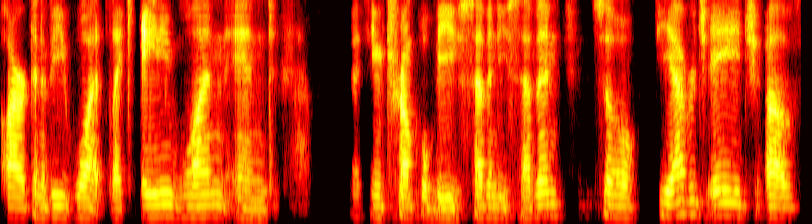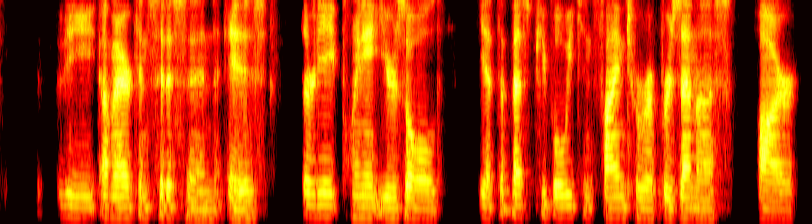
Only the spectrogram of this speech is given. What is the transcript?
are going to be what, like 81 and I think Trump will be 77. So the average age of the American citizen is 38.8 years old yet the best people we can find to represent us are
